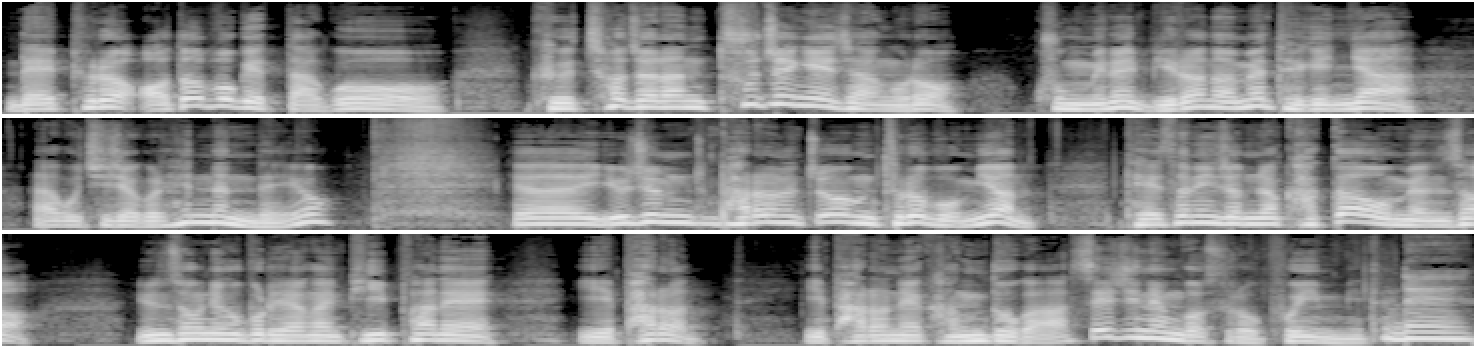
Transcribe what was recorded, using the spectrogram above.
내 표를 얻어보겠다고 그 처절한 투쟁의 장으로 국민을 밀어넣으면 되겠냐 라고 지적을 했는데요. 요즘 발언을 좀 들어보면 대선이 점점 가까워오면서 윤석열 후보를 향한 비판의 이 발언, 이 발언의 강도가 세지는 것으로 보입니다. 네.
